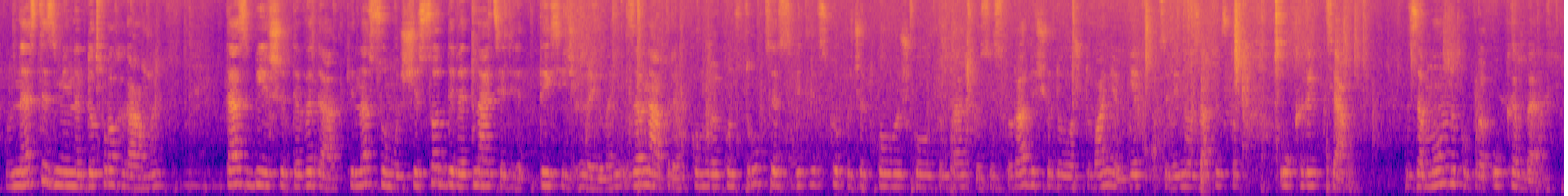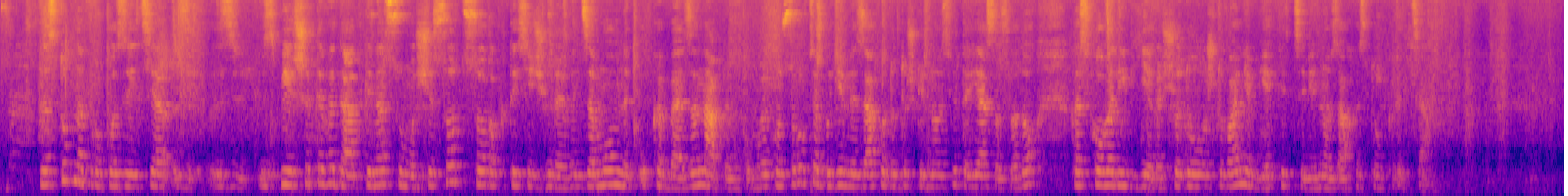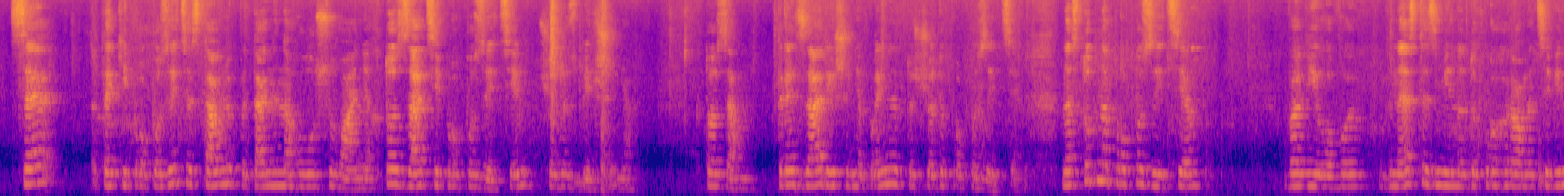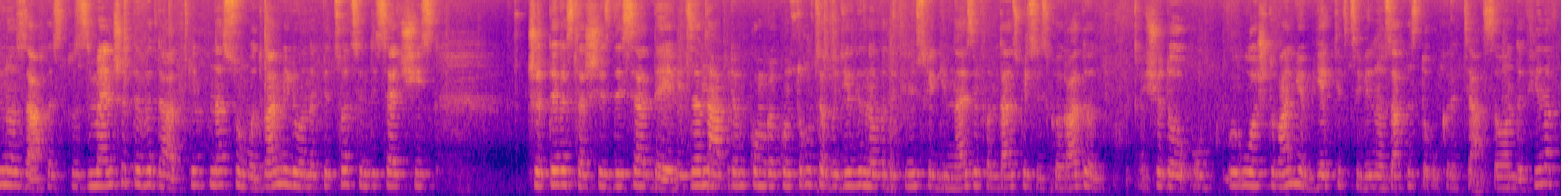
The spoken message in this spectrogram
внести зміни до програми та збільшити видатки на суму 619 тисяч гривень за напрямком реконструкція Світлівської початкової школи Фонтанської сільської ради щодо влаштування об'єктів цивільного захисту укриття замовнику про УКБ. Наступна пропозиція збільшити видатки на суму 640 тисяч гривень замовник УКБ за напрямком реконструкція будівлі закладу дошкільної освіти ясла садок Казкова Рів'єра щодо влаштування об'єктів цивільного захисту укриття. Це такі пропозиції. Ставлю питання на голосування. Хто за ці пропозиції щодо збільшення? Хто за? Три за рішення прийнято щодо пропозиції. Наступна пропозиція Вавілової внести зміни до програми цивільного захисту, зменшити видатки на суму 2 мільйони 576 469 за напрямком реконструкція будівлі Новодефінської гімназії Фонтанської сільської ради щодо улаштування об'єктів цивільного захисту укриття. Село Дофіновка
